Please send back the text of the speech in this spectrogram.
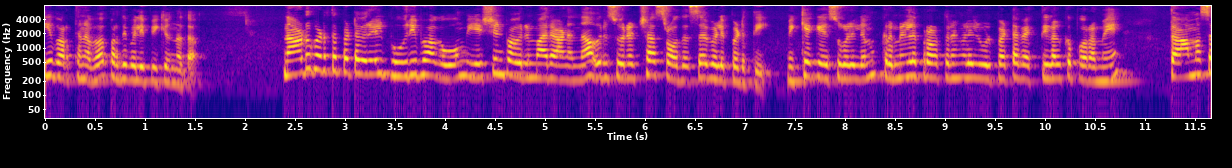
ഈ വർധനവ് പ്രതിഫലിപ്പിക്കുന്നത്. നാടുകടത്തപ്പെട്ടവരിൽ ഭൂരിഭാഗവും ഏഷ്യൻ പൗരന്മാരാണെന്ന് ഒരു സുരക്ഷാ സ്രോതസ് വെളിപ്പെടുത്തി. മിക്ക കേസുകളിലും ക്രിമിനൽ പ്രവർത്തനങ്ങളിൽ ഉൾപ്പെട്ട വ്യക്തികൾക്ക് പുറമെ താമസ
